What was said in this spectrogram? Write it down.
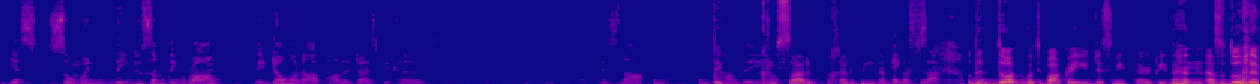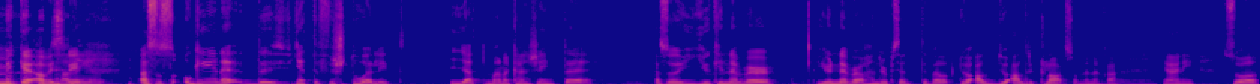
yes. So when they do something wrong, they don't want to apologize because it's not Det they... krossar självbilden på något sätt. Exakt. Och det då vi går tillbaka, you just need therapy. alltså då det är mycket obviously. Alltså, så, och grejen är, det är jätteförståeligt i att man har kanske inte... Alltså you can never... You're never 100% developed. Du är, ald- du är aldrig klar som människa. Yani, så...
